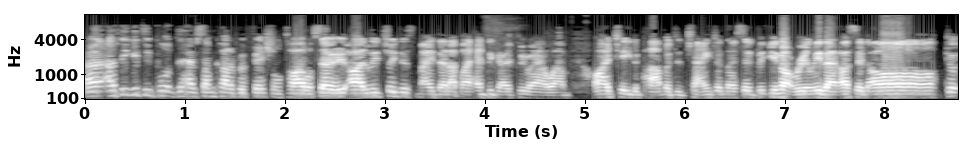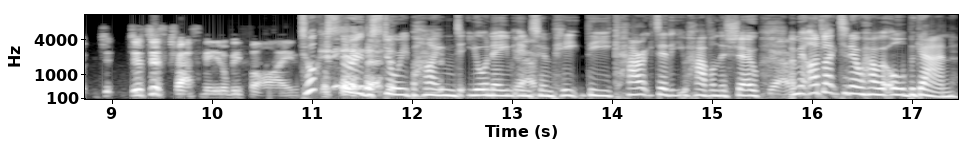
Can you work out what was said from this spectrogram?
uh, I think it's important to have some kind of professional title. So I literally just made that up. I had to go through our um, IT department to change it. And they said, "But you're not really that." I said, "Oh, j- j- just just trust me, it'll be fine." Talk us through the story behind your name, Yeah. Intern Pete, the character that you have on the show. Yeah. I mean, I'd like to know how it all began.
